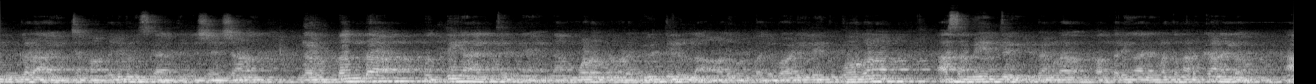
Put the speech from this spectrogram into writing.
തിങ്കളാഴ്ച മകരവ് നിസ്കാരത്തിന് ശേഷം നിർബന്ധ ബുദ്ധിയായി തന്നെ നമ്മളും നമ്മുടെ വീട്ടിലുള്ള ആളും പരിപാടിയിലേക്ക് പോകണം. ആ സമയത്ത് നമ്മളെ പന്തലും കാര്യങ്ങളൊക്കെ നടക്കുകയാണല്ലോ. ആ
